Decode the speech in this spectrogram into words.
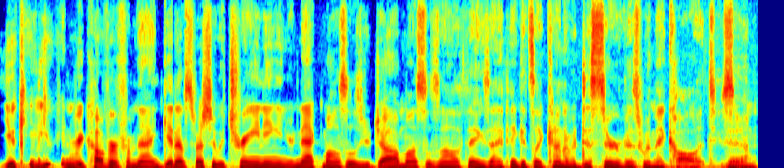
you can you can recover from that and get up especially with training and your neck muscles your jaw muscles and all the things and I think it's like kind of a disservice when they call it too soon.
